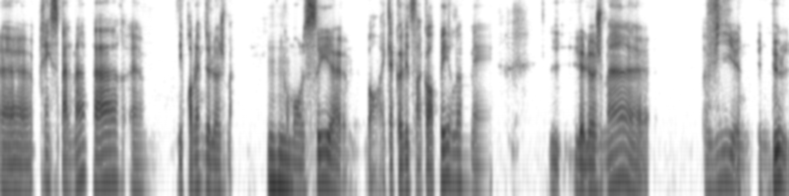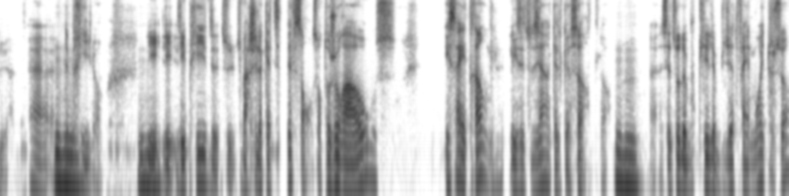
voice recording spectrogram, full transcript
euh, principalement par des problèmes de logement. Mhm. Comme on le sait, bon, avec la COVID, c'est encore pire, là, mais le logement vit une, une bulle euh, de Mhm. prix. Là. Mhm. Les, les- les prix du, du marché locatif sont, sont toujours en hausse et ça étrangle les étudiants en quelque sorte. Mhm. Euh, c'est dur de boucler le budget de fin de mois et tout ça.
